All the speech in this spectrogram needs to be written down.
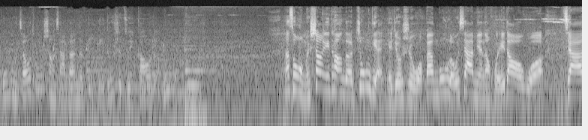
公共交通上下班的比例都是最高的。那从我们上一趟的终点，也就是我办公楼下面呢，回到我家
